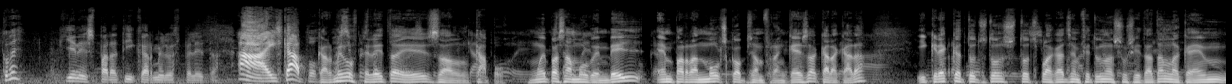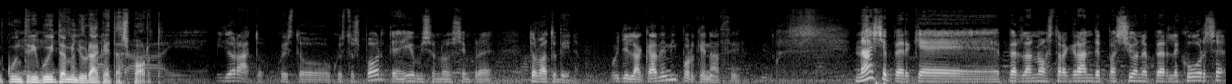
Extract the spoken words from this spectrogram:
¿Cómo? ¿Quién es para ti Carmelo Ezpeleta? Ah, il capo. Carmelo Ezpeleta és el capo. M'ho he passat molt ben vell, hem parlat molts cops amb franquesa, cara a cara, i crec que tots dos, tots plegats, hem fet una societat en la que hem contribuït a millorar aquest esport. migliorato questo, questo sport e io mi sono sempre trovato bene. Oye, l'Academy por qué nace? Nasce perché per la nostra grande passione per le corse,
